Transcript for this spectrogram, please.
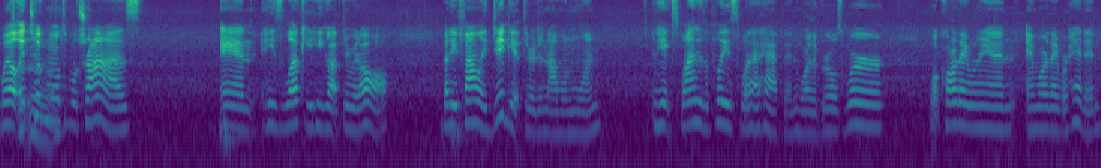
Well, it took Mm-mm. multiple tries, and he's lucky he got through it all, but he finally did get through to 911, and he explained to the police what had happened, where the girls were, what car they were in, and where they were headed.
